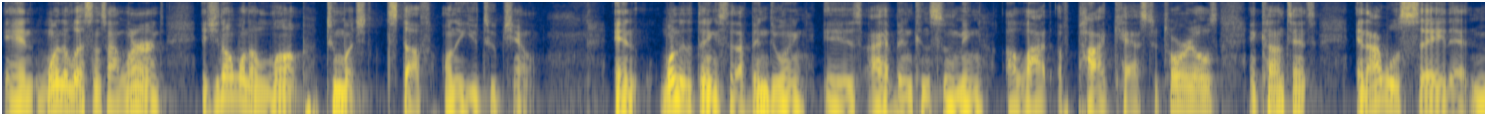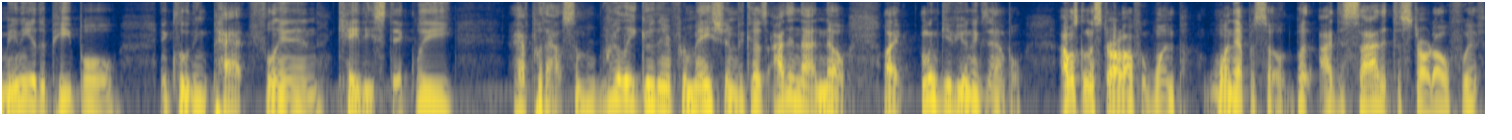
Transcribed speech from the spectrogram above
and one of the lessons I learned is you don't want to lump too much stuff on a YouTube channel. And one of the things that I've been doing is I have been consuming a lot of podcast tutorials and contents. And I will say that many of the people, including Pat Flynn, Katie Stickley, have put out some really good information because I did not know. Like, I'm going to give you an example. I was going to start off with one one episode, but I decided to start off with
